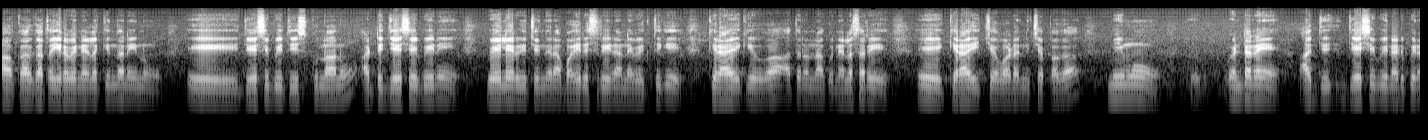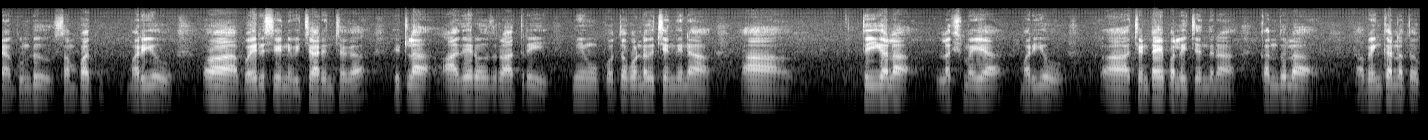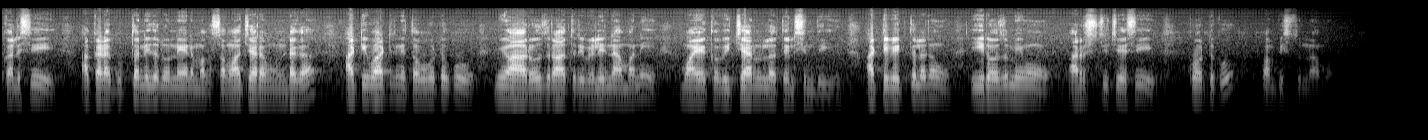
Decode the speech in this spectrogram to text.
ఒక గత ఇరవై నెలల కింద నేను ఈ జేసీబీ తీసుకున్నాను. అట్టి జేసీబీని వేలేరుకి చెందిన బైరి శ్రీని అనే వ్యక్తికి కిరాయికి ఇవ్వగా అతను నాకు నెలసరి కిరాయి ఇచ్చేవాడని చెప్పగా మేము వెంటనే ఆ జే జేసీబీ నడిపిన గుండు సంపత్ మరియు ఆ, విచారించగా ఇట్లా అదే రోజు రాత్రి మేము కొత్తకొండకు చెందిన తీగల లక్ష్మయ్య మరియు చెంటాయిపల్లికి చెందిన కందుల వెంకన్నతో కలిసి అక్కడ గుప్త నిధులు ఉన్నాయని మాకు సమాచారం ఉండగా అట్టి వాటిని తవ్వుటకు మేము ఆ రోజు రాత్రి వెళ్ళినామని మా యొక్క విచారణలో తెలిసింది. అట్టి వ్యక్తులను ఈరోజు మేము అరెస్టు చేసి కోర్టుకు పంపిస్తున్నాము.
